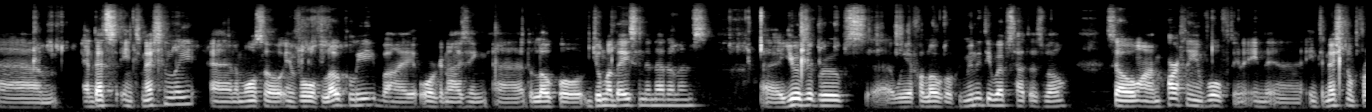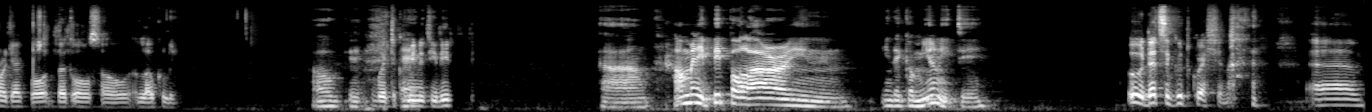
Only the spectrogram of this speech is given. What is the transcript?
um, and that's internationally, and I'm also involved locally by organizing uh, the local Joomla days in the Netherlands, uh, user groups, uh, we have a local community website as well. So I'm partly involved in in the uh, international project, but also locally. Okay. With the community uh, leaders. Uh, how many people are in in the community? Oh, that's a good question. um,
